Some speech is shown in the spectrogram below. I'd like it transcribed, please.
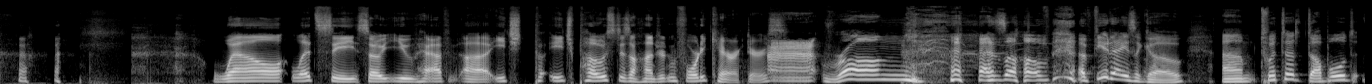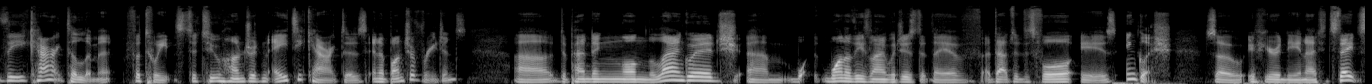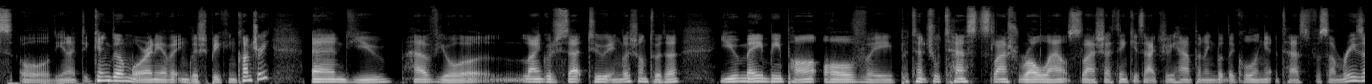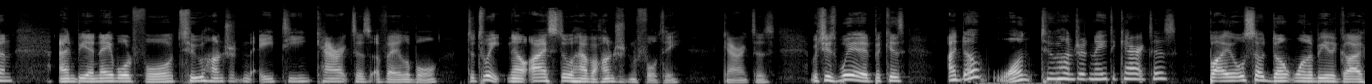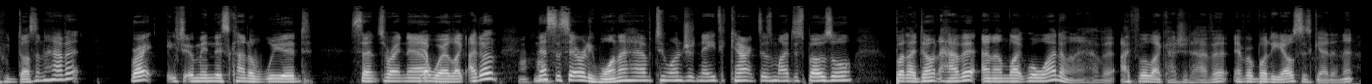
Well, let's see. So you have uh, each each post is 140 characters. Uh, wrong. As of a few days ago, um, Twitter doubled the character limit for tweets to 280 characters in a bunch of regions. Uh, depending on the language, um, one of these languages that they have adapted this for is English. So if you're in the United States or the United Kingdom or any other English speaking country and you have your language set to English on Twitter, you may be part of a potential test slash rollout slash I think it's actually happening, but they're calling it a test for some reason, and be enabled for 280 characters available to tweet. Now I still have 140 characters, which is weird because I don't want 280 characters, but I also don't want to be the guy who doesn't have it right? I'm in this kind of weird sense right now Yep. where like I don't uh-huh. necessarily want to have 280 characters at my disposal, but I don't have it, and I'm like, well, why don't I have it? I feel like I should have it. Everybody else is getting it,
